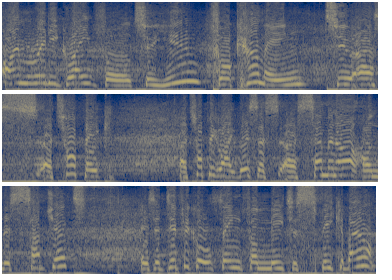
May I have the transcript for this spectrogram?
I'm really grateful to you for coming to us a topic, a topic like this, a, a seminar on this subject. It's a difficult thing for me to speak about.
